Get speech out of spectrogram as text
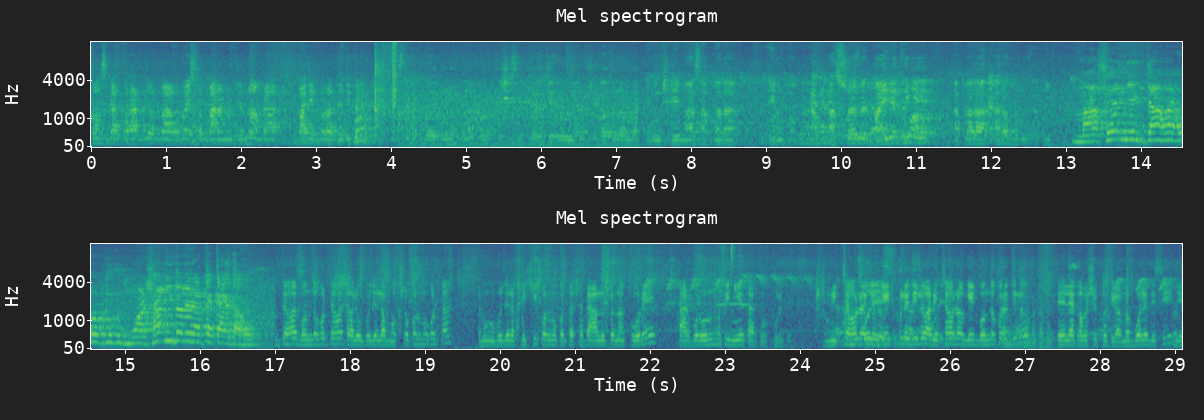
সংস্কার করার জন্য বা অভয়াশ্রম বানানোর জন্য আমরা বাজেট বরাদ্দ দিব। প্রয়োগগুলো হলো, আমরা সেক্টরের যে উন্নয়ন সেটাও হলো আমরা এবং সেই মাছ আপনারা আশ্রমের বাইরে থেকে আপনারা আরও মাছের হয় হোক কিন্তু মশারি দলের একটা কায়দা হোক। করতে হয় বন্ধ করতে হয় তাহলে উপজেলা মৎস্য কর্মকর্তা এবং উপজেলা কৃষি কর্মকর্তার সাথে আলোচনা করে তারপর অনুমতি নিয়ে তারপর খুলবে। এবং ইচ্ছা হলো যে গেট খুলে দিল আর ইচ্ছা হলো গেট বন্ধ করে দিল অবশ্যই ক্ষতি। আমরা বলে দিছি যে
